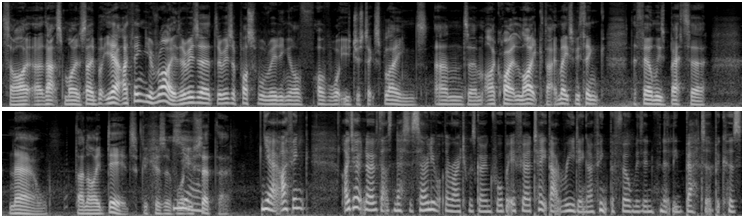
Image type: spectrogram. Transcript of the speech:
so I, uh, that's my understanding. But yeah, I think you're right. There is a there is a possible reading of, of what you just explained, and um, I quite like that. It makes me think the film is better now than I did because of what you Yeah. said there. Yeah, I think I don't know if that's necessarily what the writer was going for, but if I take that reading, I think the film is infinitely better because,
